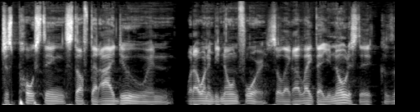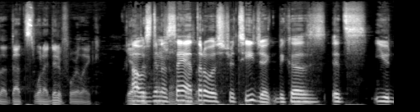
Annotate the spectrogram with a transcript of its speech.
just posting stuff that I do and what I want to be known for. So, like, I like that you noticed it because that, that's what I did it for. Like, yeah, I was gonna say I thought it was strategic because it's you.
